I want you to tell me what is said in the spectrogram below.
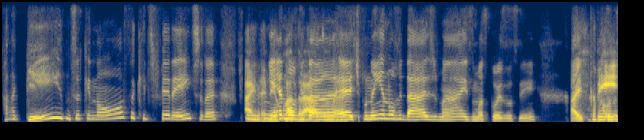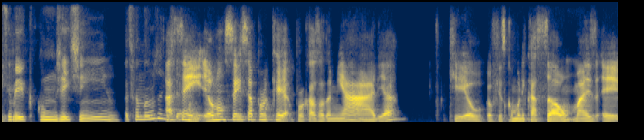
fala gay, não sei o que, nossa, que diferente, né? Tipo, Ainda é nem é quadrado, novidade, né? é, tipo, nem é novidade mais, umas coisas assim. Aí fica falando Bê, assim, meio que com um jeitinho. Aí fala, não, gente, é assim, eu não sei se é porque, por causa da minha área, que eu, eu fiz comunicação, mas é,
